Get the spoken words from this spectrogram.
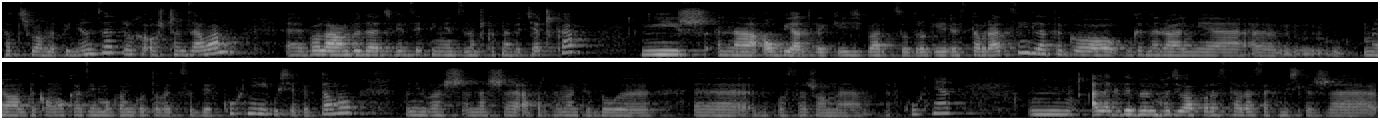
patrzyłam na pieniądze, trochę oszczędzałam. E, wolałam wydać więcej pieniędzy na przykład na wycieczkę, niż na obiad w jakiejś bardzo drogiej restauracji, dlatego generalnie miałam taką okazję, mogłam gotować sobie w kuchni u siebie w domu, ponieważ nasze apartamenty były e, wyposażone w kuchnię. Um, ale gdybym chodziła po restauracjach, myślę, że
